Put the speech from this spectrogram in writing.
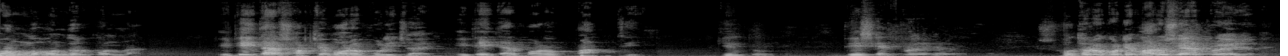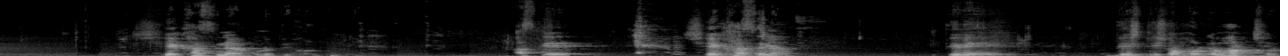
বঙ্গবন্ধুর কন্যা, এটাই তার সবচেয়ে বড় পরিচয়, এটাই তার বড় প্রাপ্তি। কিন্তু দেশের প্রয়োজনে, সতেরো কোটি মানুষের প্রয়োজনে শেখ হাসিনার কোনো বিকল্প আজকে শেখ হাসিনা, তিনি দেশটি সম্পর্কে ভাবছেন,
